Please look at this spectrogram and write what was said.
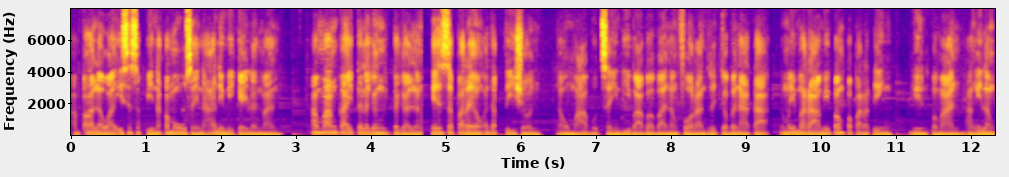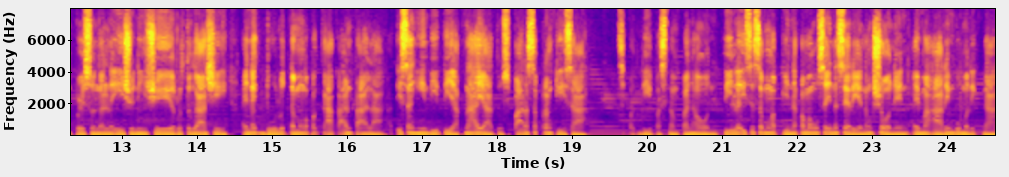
Ang pangalawa ay isa sa pinakamahusay na anime kailanman. Ang manga ay talagang nagtagal lang kaysa sa parehong adaptation na umabot sa hindi bababa ng 400 kabanata na may marami pang paparating. Gayunpaman, ang ilang personal na issue ni Shihiro Togashi ay nagdulot ng mga pagkakaantala at isang hindi tiyak na hiatus para sa prangkisa. Sa paglipas ng panahon, tila isa sa mga pinakamahusay na serye ng shonen ay maaring bumalik na.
